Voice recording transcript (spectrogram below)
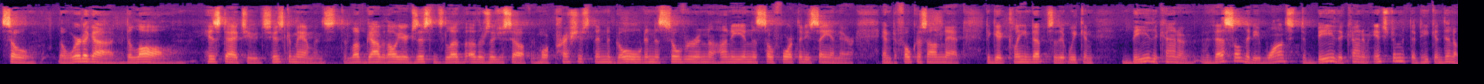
So, the Word of God, the law, His statutes, His commandments, to love God with all your existence, love others as yourself, is more precious than the gold and the silver and the honey and the so forth that He's saying there. And to focus on that, to get cleaned up so that we can be the kind of vessel that He wants to be, the kind of instrument that He can then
